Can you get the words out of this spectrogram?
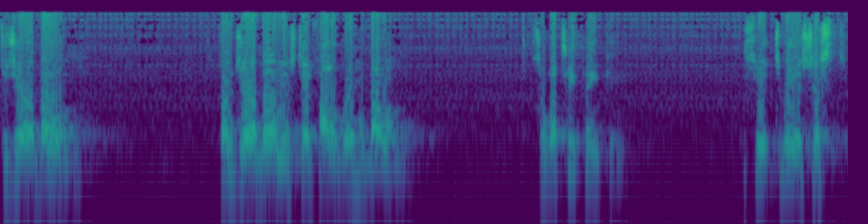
to Jeroboam. From Jeroboam, instead follow Rehoboam. So what's he thinking? to me, it's just,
